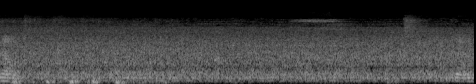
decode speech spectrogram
যাব যাব।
